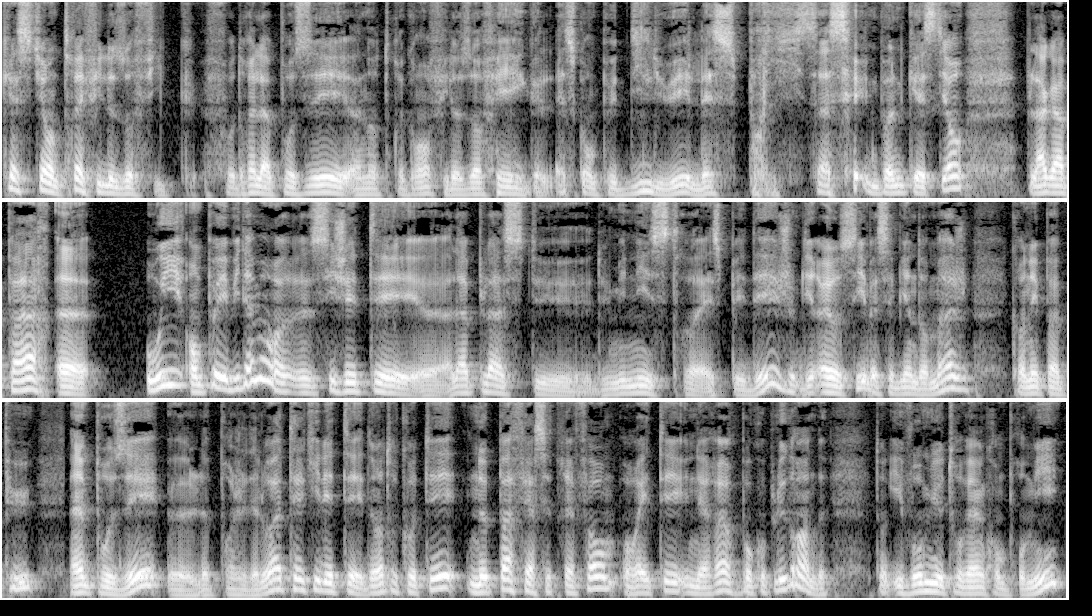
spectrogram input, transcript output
Question très philosophique. Faudrait la poser à notre grand philosophe Hegel. Est-ce qu'on peut diluer l'esprit? Ça, c'est une bonne question. Blague à part, euh, oui, on peut évidemment. Euh, si j'étais euh, à la place du, ministre SPD, je me dirais aussi, ben, c'est bien dommage qu'on n'ait pas pu imposer euh, le projet de loi tel qu'il était. De notre côté, ne pas faire cette réforme aurait été une erreur beaucoup plus grande. Donc il vaut mieux trouver un compromis,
